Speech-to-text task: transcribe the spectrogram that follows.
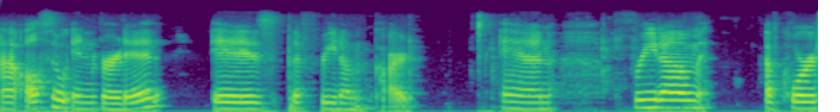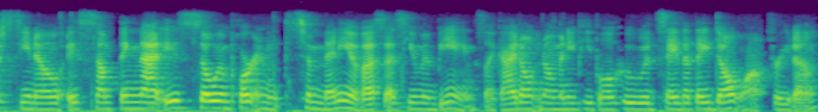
uh, also inverted is the freedom card. And freedom, of course, you know, is something that is so important to many of us as human beings. Like, I don't know many people who would say that they don't want freedom.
